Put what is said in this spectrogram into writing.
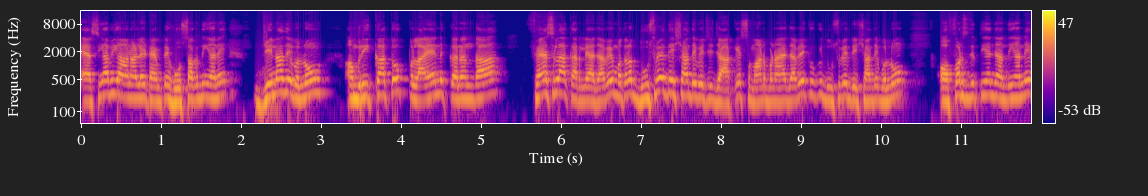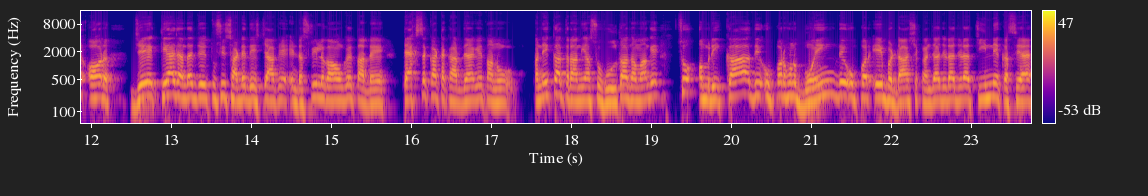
ਐਸੀਆਂ ਵੀ ਆਉਣ ਵਾਲੇ ਟਾਈਮ ਤੇ ਹੋ ਸਕਦੀਆਂ ਨੇ, ਜਿਨ੍ਹਾਂ ਦੇ ਵੱਲੋਂ ਅਮਰੀਕਾ ਤੋਂ ਪਲਾਇਨ ਕਰਨ ਦਾ ਫੈਸਲਾ ਕਰ ਲਿਆ ਜਾਵੇ। ਮਤਲਬ ਦੂਸਰੇ ਦੇਸ਼ਾਂ ਦੇ ਵਿੱਚ ਜਾ ਕੇ ਸਮਾਨ ਬਣਾਇਆ ਜਾਵੇ, ਕਿਉਂਕਿ ਦੂਸਰੇ ਦੇਸ਼ਾਂ ਦੇ ਵੱਲੋਂ ਆਫਰਸ ਦਿੱਤੀਆਂ ਜਾਂਦੀਆਂ ਨੇ ਔਰ ਜੇ ਕਿਹਾ ਜਾਂਦਾ, ਜੇ ਤੁਸੀਂ ਸਾਡੇ ਦੇਸ਼ 'ਚ ਆ ਕੇ ਇੰਡਸਟਰੀ ਲਗਾਓਗੇ, ਤੁਹਾਡੇ ਟੈਕਸ ਘੱਟ ਕਰ ਦਿਆਂਗੇ, ਤੁਹਾਨੂੰ ਅਨੇਕਾਂ ਤਰ੍ਹਾਂ ਦੀਆਂ ਸਹੂਲਤਾਂ ਦਵਾਂਗੇ। ਸੋ ਅਮਰੀਕਾ ਦੇ ਉੱਪਰ ਹੁਣ ਬੋਇੰਗ ਦੇ ਉੱਪਰ ਇਹ ਵੱਡਾ ਸ਼ਿਕੰਜਾ ਜਿਹੜਾ ਜਿਹੜਾ ਚੀਨ ਨੇ ਕੱਸਿਆ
